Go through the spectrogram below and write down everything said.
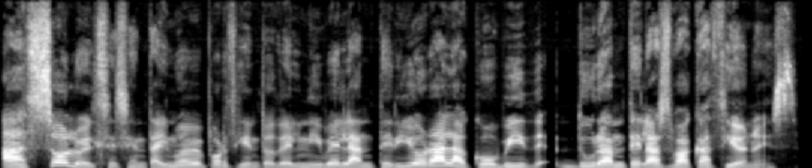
a solo el 69% del nivel anterior a la COVID durante las vacaciones.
